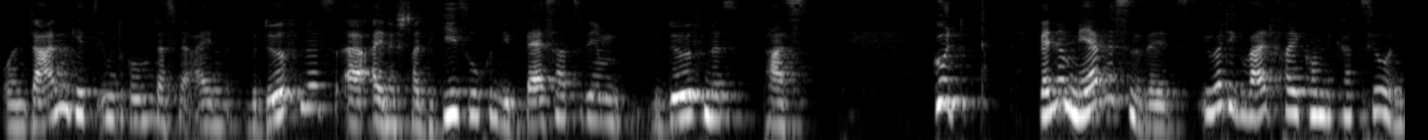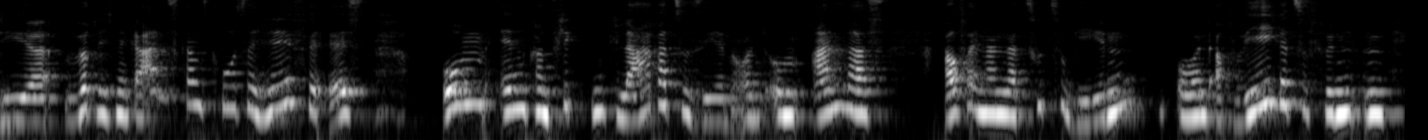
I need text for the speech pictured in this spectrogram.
Und dann geht es eben darum, dass wir ein Bedürfnis, äh, eine Strategie suchen, die besser zu dem Bedürfnis passt. Gut, wenn du mehr wissen willst über die gewaltfreie Kommunikation, die wirklich eine ganz, ganz große Hilfe ist, um in Konflikten klarer zu sehen und um anders aufeinander zuzugehen und auch Wege zu finden,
